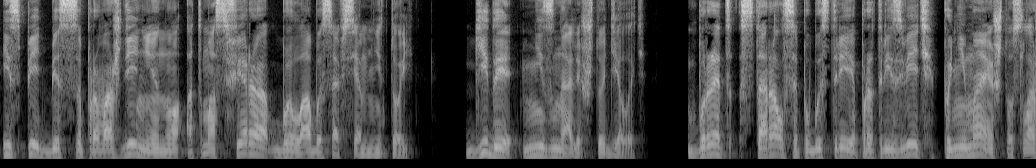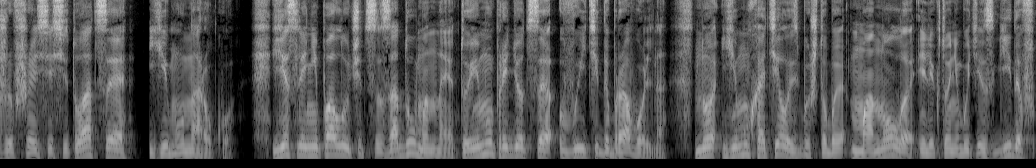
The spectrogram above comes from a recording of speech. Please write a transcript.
и спеть без сопровождения, но атмосфера была бы совсем не той. Гиды не знали, что делать. Бред старался побыстрее протрезветь, понимая, что сложившаяся ситуация ему на руку. Если не получится задуманное, то ему придется выйти добровольно. Но ему хотелось бы, чтобы Манола или кто-нибудь из гидов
